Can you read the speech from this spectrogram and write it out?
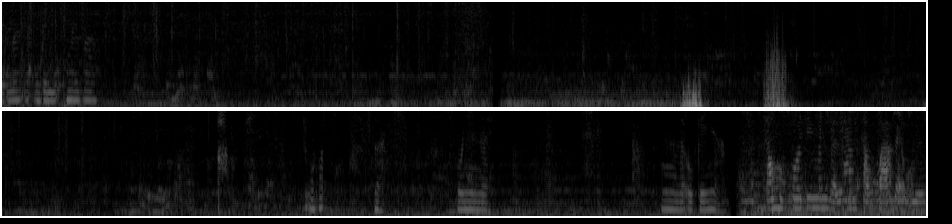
Để mà đậm cái bột này vào đúng quá rồi cô nhìn này. Là ok nha. Sau một hồi thì mình đã làm xong ba cái ống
